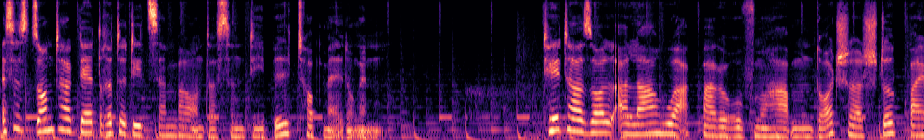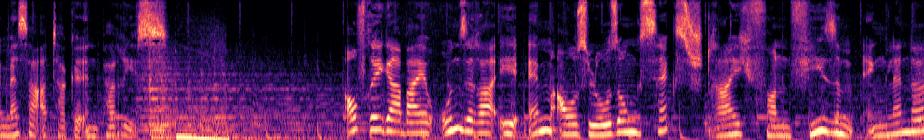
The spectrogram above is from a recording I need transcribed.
Es ist Sonntag, der 3. Dezember und das sind die Bild-Top-Meldungen. Täter soll Allahu Akbar gerufen haben. Deutscher stirbt bei Messerattacke in Paris. Aufreger bei unserer EM-Auslosung, Sexstreich von fiesem Engländer.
